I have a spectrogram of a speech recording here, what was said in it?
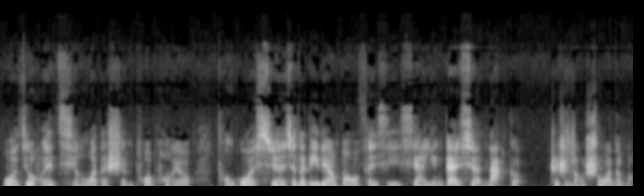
我就会请我的神婆朋友通过玄学的力量帮我分析一下应该选哪个。这是能说的吗？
